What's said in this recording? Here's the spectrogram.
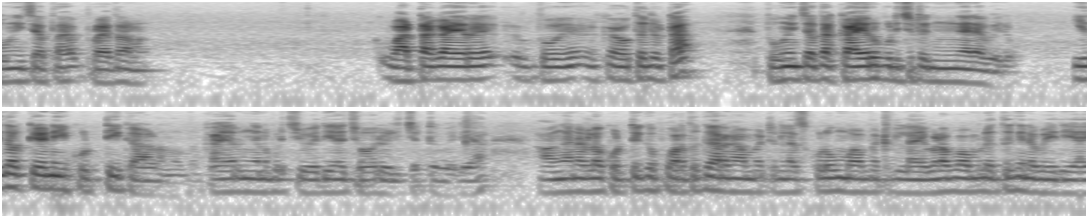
തൂങ്ങിച്ചത്ത പ്രേതാണ് വട്ടക്കയറ് കൗത്തിലിട്ട തൂങ്ങിച്ചത്ത കയറ് പിടിച്ചിട്ട് ഇങ്ങനെ വരും. ഇതൊക്കെയാണ് ഈ കുട്ടി കാണുന്നത്. കയർ ഇങ്ങനെ പിടിച്ച് വരിക ചോര ഒലിച്ചിട്ട് വരിക. അങ്ങനെയുള്ള കുട്ടിക്ക് പുറത്തേക്ക് ഇറങ്ങാൻ പറ്റില്ല സ്കൂളും പോകാൻ പറ്റില്ല ഇവിടെ പോകുമ്പോൾ ഇതിങ്ങനെ വരിക.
